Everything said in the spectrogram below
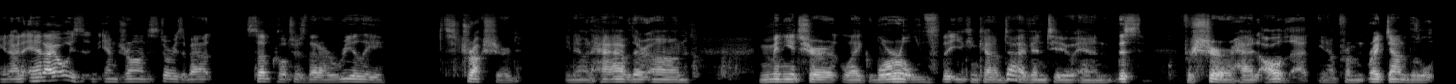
You know, and, and I always am drawn to stories about subcultures that are really structured, you know, and have their own miniature like worlds that you can kind of dive into. And this for sure had all of that, you know, from right down to the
